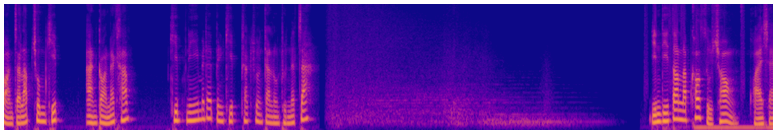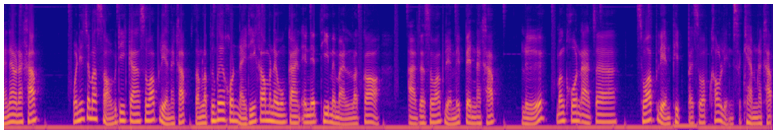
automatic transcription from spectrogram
ก่อนจะรับชมคลิป อ่านก่อนนะครับ คลิปนี้ไม่ได้เป็นคลิปชักชวนการลงทุนนะจ๊ะ ยินดีต้อนรับเข้าสู่ช่องควายชาแนลนะครับ วันนี้จะมาสอนวิธีการสวอปเหรียญนะครับสำหรับเพื่อนๆคนไหนที่เข้ามาในวงการ NFT ใหม่ๆ แล้วก็อาจจะสวอปเหรียญไม่เป็นนะครับ หรือบางคนอาจจะสวอปเหรียญผิดไปสวอปเข้าเหรียญสแคมนะครับ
